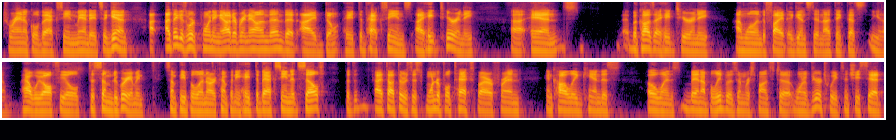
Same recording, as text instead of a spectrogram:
tyrannical vaccine mandates. Again, I-, I, think it's worth pointing out every now and then that I don't hate the vaccines. I hate tyranny, uh, and because I hate tyranny, I'm willing to fight against it. And I think that's you know how we all feel to some degree. I mean, some people in our company hate the vaccine itself, but I thought there was this wonderful text by our friend and colleague Candace Owens, Ben, I believe it was in response to one of your tweets, and she said,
